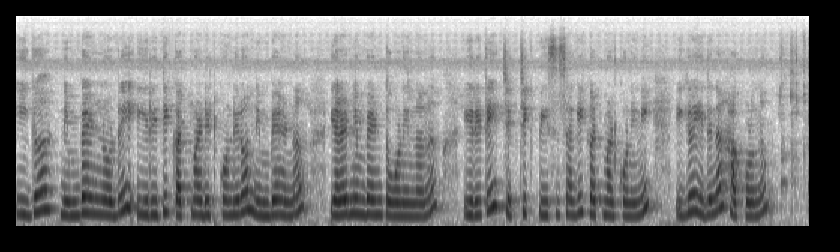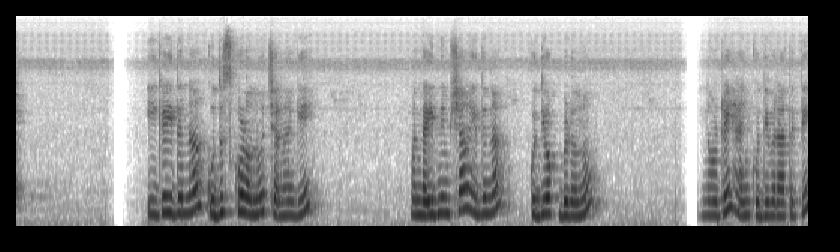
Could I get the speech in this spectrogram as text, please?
ಈಗ ನಿಂಬೆಹಣ್ಣು ನೋಡಿರಿ, ಈ ರೀತಿ ಕಟ್ ಮಾಡಿ ಇಟ್ಕೊಂಡಿರೋ ನಿಂಬೆಹಣ್ಣು ಎರಡು ನಿಂಬೆಹಣ್ಣು ತೊಗೊಂಡಿನಿ ನಾನು. ಈ ರೀತಿ ಚಿಕ್ಕ ಚಿಕ್ಕ ಪೀಸಸ್ ಆಗಿ ಕಟ್ ಮಾಡ್ಕೊಂಡಿನಿ. ಈಗ ಇದನ್ನು ಹಾಕೊಳ್ಳೋನು ಈಗ ಇದನ್ನು ಕುದಿಸ್ಕೊಳ್ಳೋನು ಚೆನ್ನಾಗಿ. ಒಂದು ಐದು ನಿಮಿಷ ಇದನ್ನು ಕುದಿಯೋಕೆ ಬಿಡೋನು. ನೋಡಿರಿ ಹೆಂಗೆ ಕುದಿ ಬರತೈತಿ.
